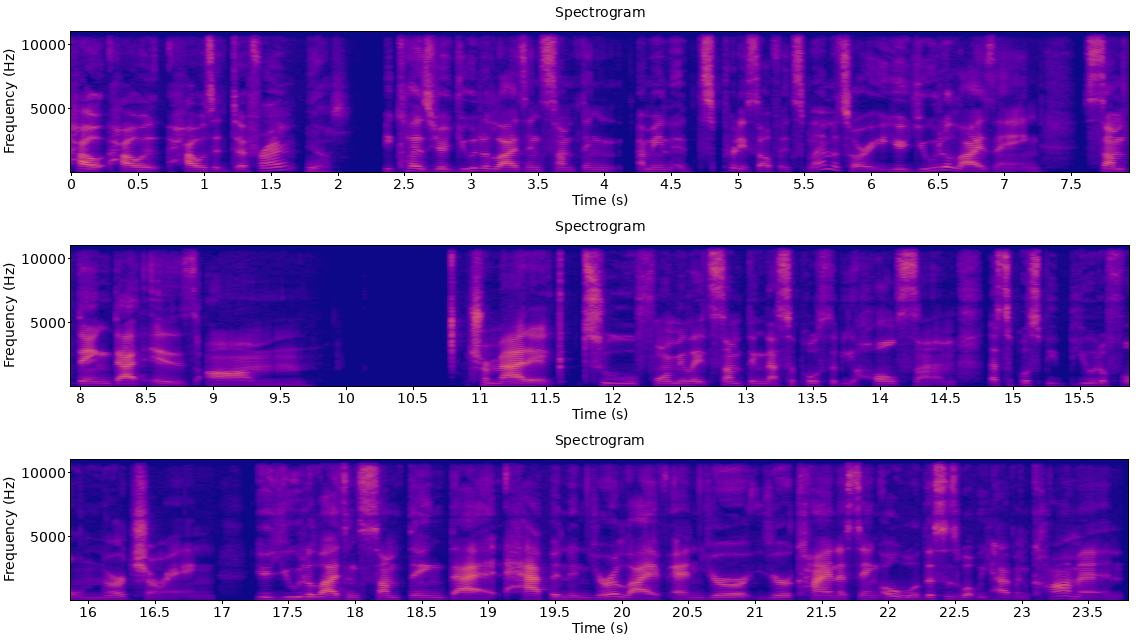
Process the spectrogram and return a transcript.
How how how is it different? Yes. Because you're utilizing something. I mean, it's pretty self-explanatory. You're utilizing something that is um traumatic to formulate something that's supposed to be wholesome, that's supposed to be beautiful, nurturing. You're utilizing something that happened in your life and you're you're kind of saying, "Oh, well, this is what we have in common."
